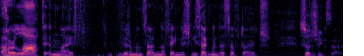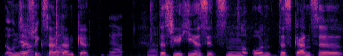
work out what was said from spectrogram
our lot in life, würde man sagen auf Englisch. Wie sagt man das auf Deutsch? So, Schicksal. Unser ja, Schicksal, ja. danke. Ja, Dass wir hier sitzen und das Ganze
